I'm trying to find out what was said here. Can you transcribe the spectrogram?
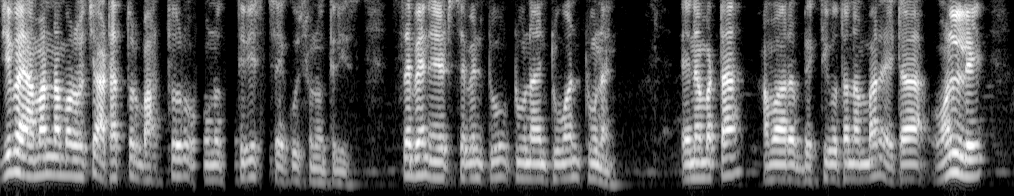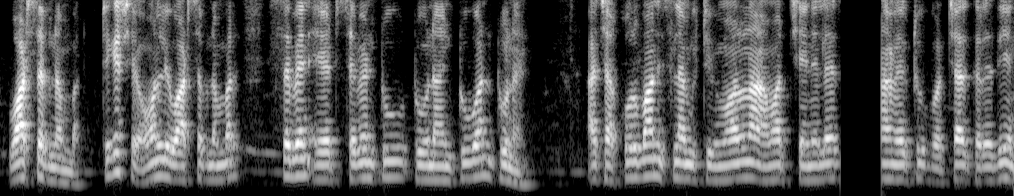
জি ভাই, আমার নাম্বার হচ্ছে আটাত্তর, বাহাত্তর, উনত্রিশ, একুশ, উনত্রিশ। Seven eight seven two two nine two one two nine এই নাম্বারটা আমার ব্যক্তিগত নাম্বার, এটা অনলি হোয়াটসঅ্যাপ নাম্বার, ঠিক আছে? Only WhatsApp number seven eight seven two two nine two one two nine আচ্ছা কোরবান ইসলামিক টিভি, মৌলানা, আমার চ্যানেলের নাম একটু প্রচার করে দিন।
